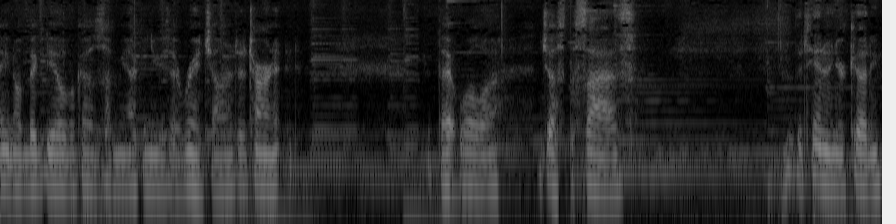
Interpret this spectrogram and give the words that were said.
Ain't no big deal because I mean I can use a wrench on it to turn it that will uh, adjust the size of the tenon you're cutting.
